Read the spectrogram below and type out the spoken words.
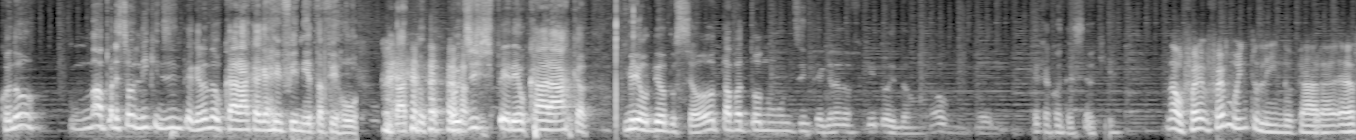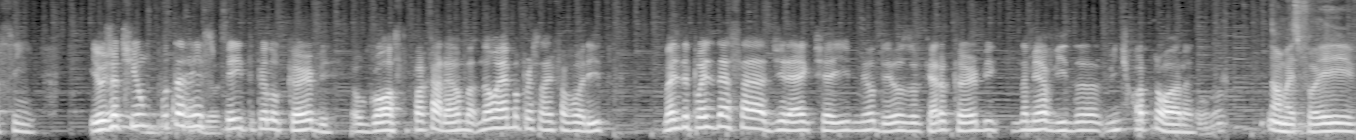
quando apareceu o link desintegrando, eu, caraca, Guerra Infinita ferrou. Tá eu desesperei, eu, caraca, meu Deus do céu, eu tava todo mundo desintegrando, eu fiquei doidão. Eu, eu, o que que aconteceu aqui? Não, foi, foi muito lindo, cara. É assim. Eu já tinha um puta Meu Deus. respeito pelo Kirby. Eu gosto pra caramba. Não é meu personagem favorito. Mas depois dessa direct aí, meu Deus, eu quero Kirby na minha vida 24 horas. Não, mas foi,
